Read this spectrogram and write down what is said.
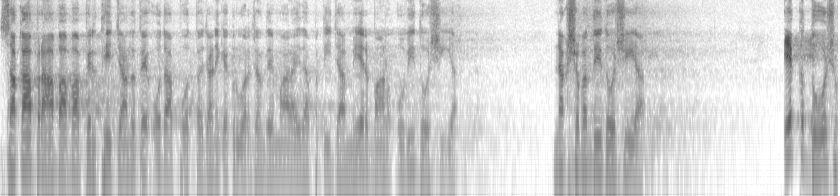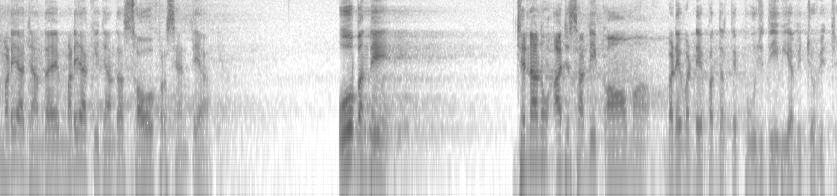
ਸਕਾ ਭਰਾ ਬਾਬਾ ਪਿਰਥੀ ਚੰਦ ਤੇ ਉਹਦਾ ਪੁੱਤ ਜਾਨੀ ਕਿ ਗੁਰੂ ਅਰਜਨ ਦੇਵ ਮਹਾਰਾਜ ਦਾ ਭਤੀਜਾ, ਮਿਹਰਬਾਨ, ਉਹ ਵੀ ਦੋਸ਼ੀ ਆ। ਨਕਸ਼ਬੰਦੀ ਦੋਸ਼ੀ ਆ। ਇੱਕ ਦੋਸ਼ ਮੜਿਆ ਜਾਂਦਾ ਹੈ ਮੜਿਆ ਕੀ ਜਾਂਦਾ 100% ਆ। ਉਹ ਬੰਦੇ ਜਿਨ੍ਹਾਂ ਨੂੰ ਅੱਜ ਸਾਡੀ ਕੌਮ ਬੜੇ ਵੱਡੇ ਪੱਧਰ ਤੇ ਪੂਜਦੀ ਵੀ ਆ ਵਿੱਚੋਂ ਵਿੱਚ।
